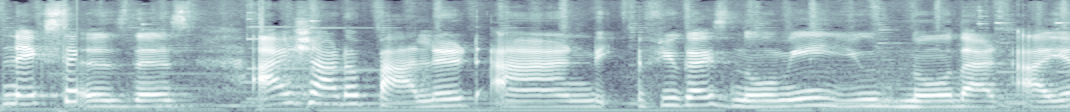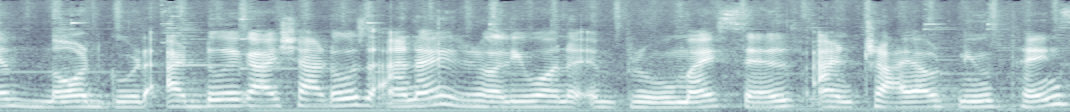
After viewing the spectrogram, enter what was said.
Next is this eyeshadow palette and if you guys know me you know that I am not good at doing eyeshadows and I really want to improve myself and try out new things.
